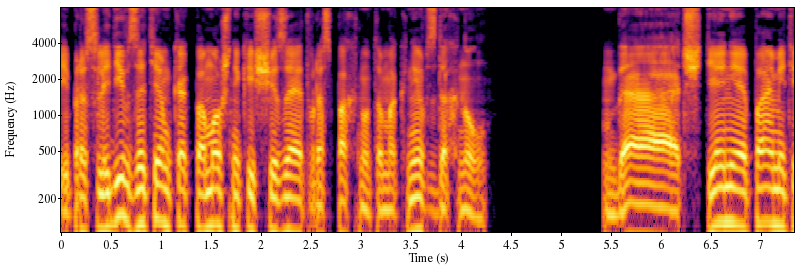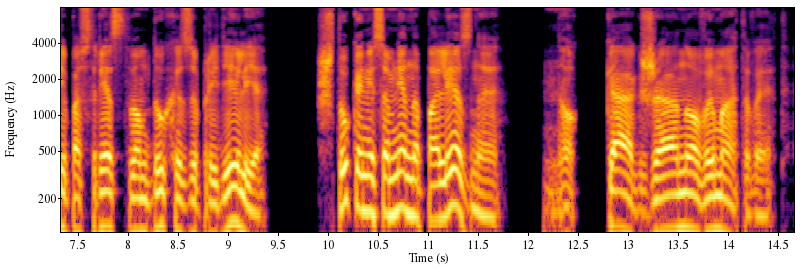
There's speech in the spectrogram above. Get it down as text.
и, проследив за тем, как помощник исчезает в распахнутом окне, вздохнул. Да, чтение памяти посредством духа запределья — штука, несомненно, полезная, но как же оно выматывает!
